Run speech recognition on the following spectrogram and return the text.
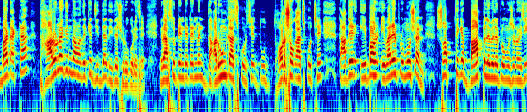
বাট একটা ধারণা কিন্তু আমাদেরকে জিদ্দা দিতে শুরু করেছে। গ্রাসরুট এন্টারটেনমেন্ট দারুণ কাজ করছে, দুর্ধর্ষ কাজ করছে। তাদের এবার, এবারের প্রমোশন সব থেকে বাপ লেভেলের প্রমোশন হয়েছে।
